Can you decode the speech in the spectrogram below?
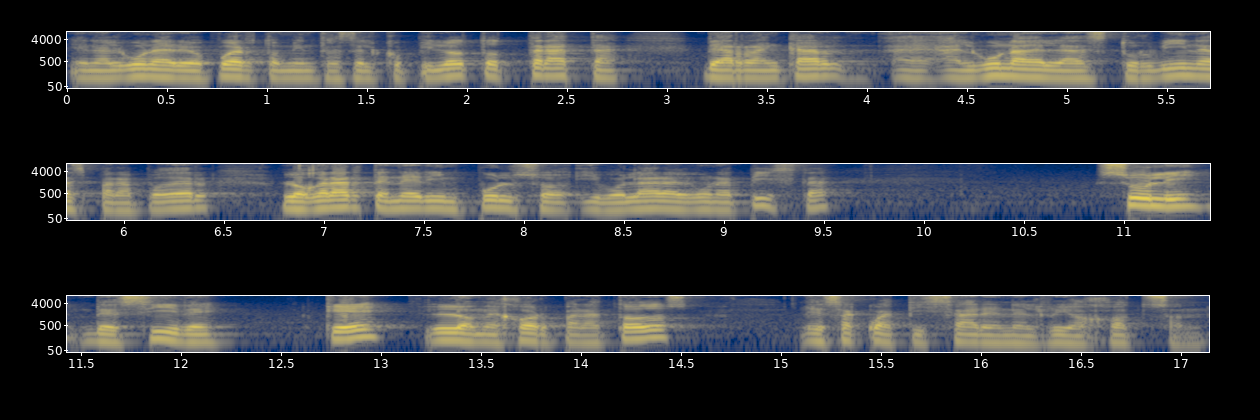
en algún aeropuerto, mientras el copiloto trata de arrancar eh, alguna de las turbinas para poder lograr tener impulso y volar alguna pista, Sully decide que lo mejor para todos es acuatizar en el río Hudson.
